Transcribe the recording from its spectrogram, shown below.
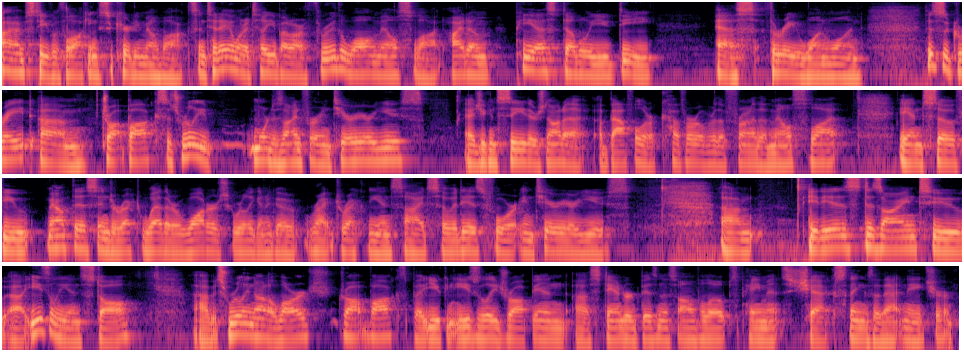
Hi, I'm Steve with Locking Security Mailbox, and today I want to tell you about our through-the-wall mail slot, item PSWD S311. This is a great um, drop box. It's really more designed for interior use. As you can see, there's not a, a, baffle or cover over the front of the mail slot. And so if you mount this in direct weather, water is really going to go right directly inside. So it is for interior use. Um, it is designed to uh, easily install. Uh, it's really not a large drop box, but you can easily drop in uh, standard business envelopes, payments, checks, things of that nature.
